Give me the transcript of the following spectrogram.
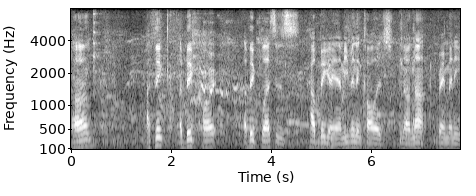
Um, I think a big part, a big plus is how big I am. Even in college, you know, not very many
